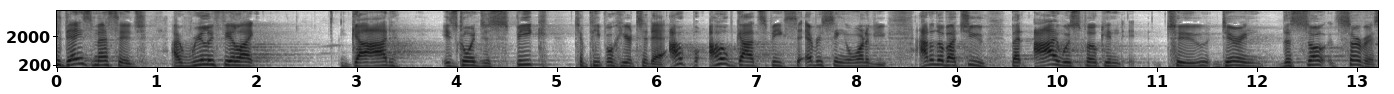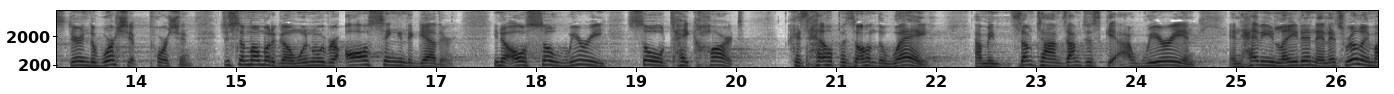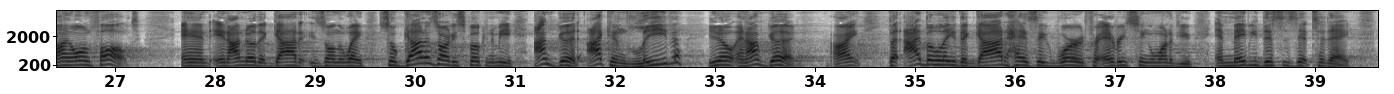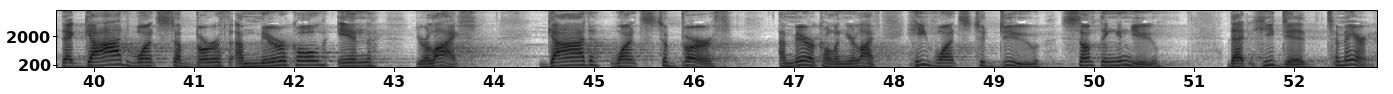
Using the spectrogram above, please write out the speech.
today's message, I really feel like God is going to speak to people here today. I, I hope God speaks to every single one of you. I don't know about you, but I was spoken to during the so- service, during the worship portion, just a moment ago when we were all singing together. You know, oh, so weary soul, take heart, because help is on the way. I mean, sometimes I'm just get, weary and, and heavy laden, and it's really my own fault. And, and I know that God is on the way. So God has already spoken to me. I'm good. I can leave, you know, and I'm good all right? But I believe that God has a word for every single one of you, and maybe this is it today that God wants to birth a miracle in your life. God wants to birth a miracle in your life. He wants to do something in you that He did to Mary.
